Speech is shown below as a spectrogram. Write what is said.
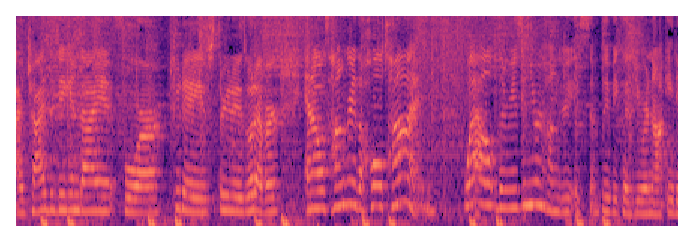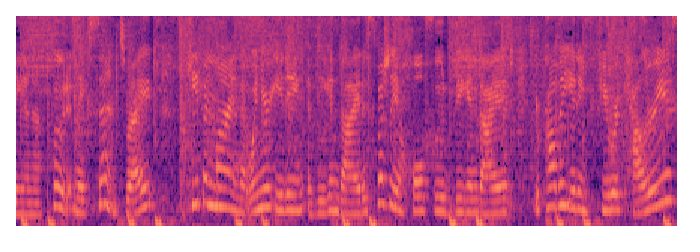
I tried the vegan diet for two days, three days, whatever, and I was hungry the whole time. Well, the reason you're hungry is simply because you are not eating enough food. It makes sense, right? Keep in mind that when you're eating a vegan diet, especially a whole food vegan diet, you're probably eating fewer calories.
